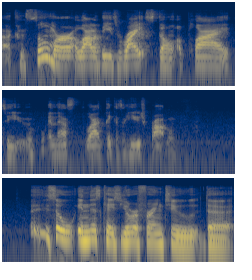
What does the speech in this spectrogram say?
uh, consumer, a lot of these rights don't apply to you, and that's why I think it's a huge problem. so in this case, you're referring to the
